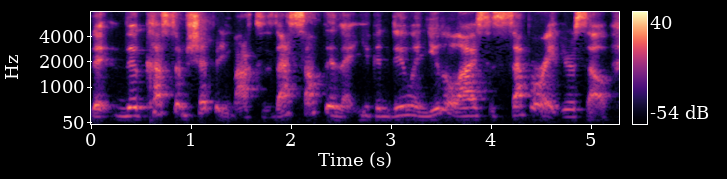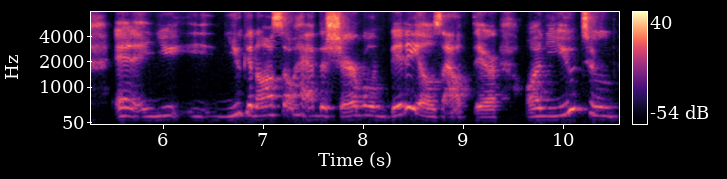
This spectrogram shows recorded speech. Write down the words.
The, the custom shipping boxes. That's something that you can do and utilize to separate yourself. And you you can also have the shareable videos out there on YouTube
